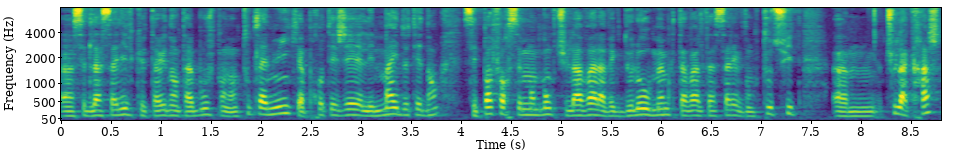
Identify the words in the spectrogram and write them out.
Euh, c'est de la salive que tu as eu dans ta bouche pendant toute la nuit, qui a protégé les mailles de tes dents. C'est pas forcément bon que tu l'avales avec de l'eau ou même que tu avales ta salive. Donc tout de suite, euh, tu la craches.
